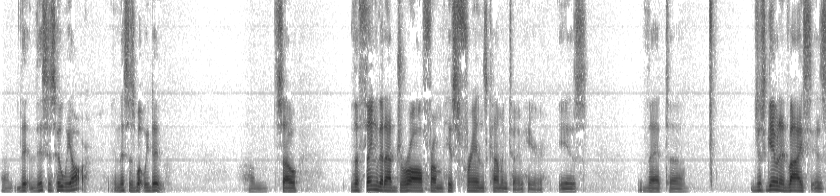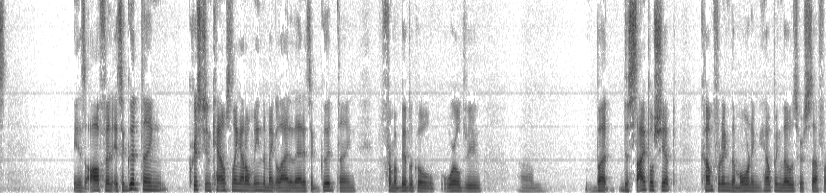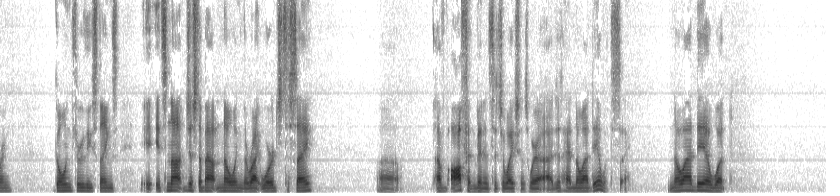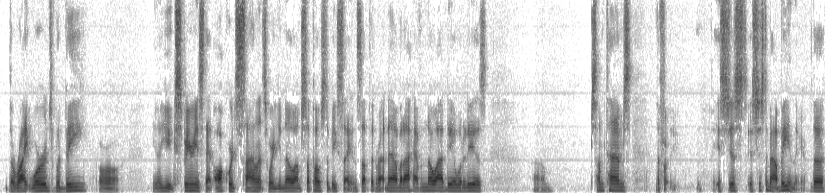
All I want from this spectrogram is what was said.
um, th- this is who we are, and this is what we do. Um, so the thing that I draw from his friends coming to him here is that uh, just giving advice is is often it's a good thing. Christian counseling, I don't mean to make light of that. It's a good thing from a biblical worldview. Um, but discipleship, comforting the mourning, helping those who are suffering, going through these things, it's not just about knowing the right words to say. Uh, I've often been in situations where I just had no idea what to say, no idea what the right words would be, or you know, you experience that awkward silence where you know I'm supposed to be saying something right now, but I have no idea what it is. Um, sometimes the it's just it's just about being there. The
